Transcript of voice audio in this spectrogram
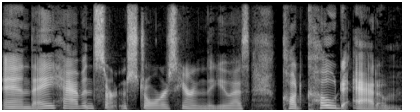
And they have in certain stores here in the US called Code Adam.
